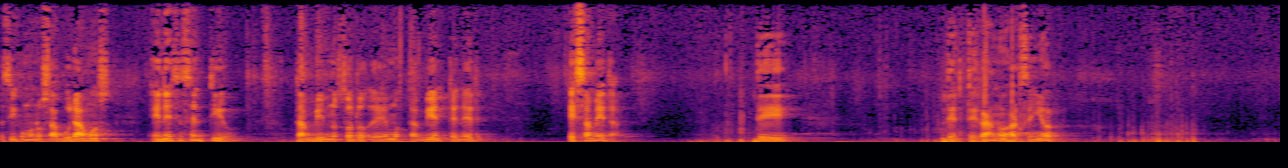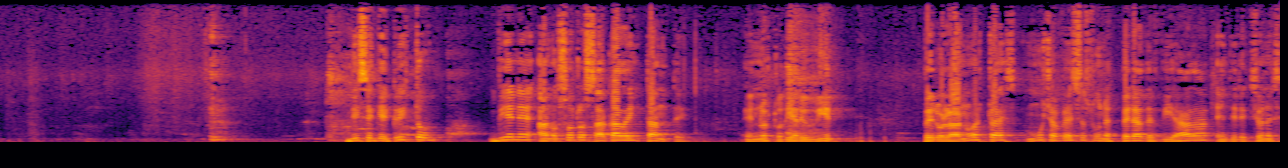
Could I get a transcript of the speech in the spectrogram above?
Así como nos apuramos en ese sentido, también nosotros debemos también tener esa meta de, de entregarnos al Señor. Dice que Cristo viene a nosotros a cada instante en nuestro diario vivir, pero la nuestra es muchas veces una espera desviada en direcciones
